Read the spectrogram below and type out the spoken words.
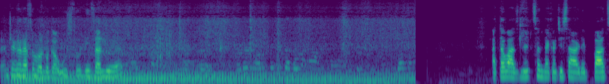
आमच्या घरासमोर बघा ऊस तोडणी चालू आहे. आता वाजलेत संध्याकाळचे साडेपाच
